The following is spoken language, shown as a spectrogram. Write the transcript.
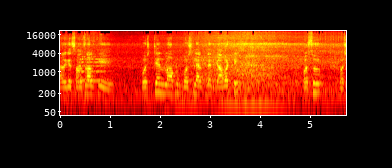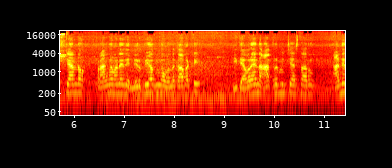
నలభై సంవత్సరాలకి బస్ స్టాండ్ లోపలికి బస్సులు వెళ్ళట్లేదు కాబట్టి బస్సు బస్ స్టాండ్ ప్రాంగణం అనేది నిరుపయోగంగా ఉంది కాబట్టి ఇది ఎవరైనా ఆక్రమించేస్తారు అనే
